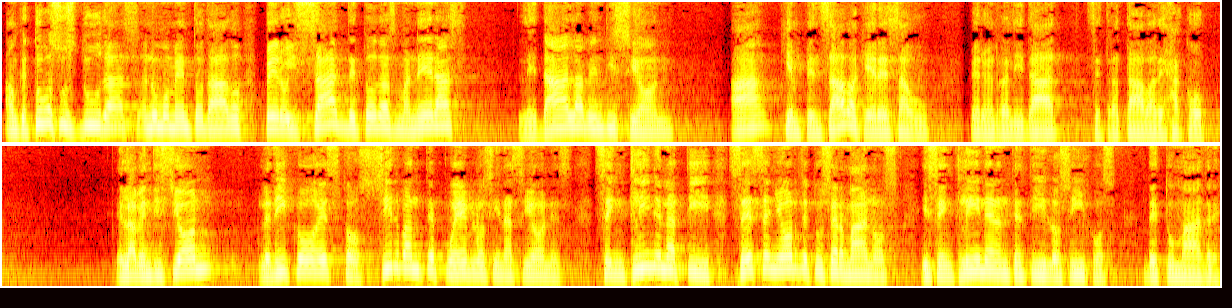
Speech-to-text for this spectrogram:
aunque tuvo sus dudas en un momento dado, pero Isaac de todas maneras le da la bendición a quien pensaba que era Esaú, pero en realidad se trataba de Jacob. En la bendición le dijo esto, sírvante pueblos y naciones, se inclinen a ti, sé Señor de tus hermanos, y se inclinen ante ti los hijos de tu madre.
